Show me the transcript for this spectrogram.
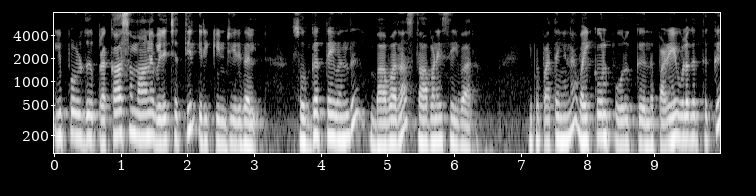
இப்பொழுது பிரகாசமான வெளிச்சத்தில் இருக்கின்றீர்கள். சொர்க்கத்தை வந்து பாபா தான் ஸ்தாபனை செய்வார். இப்போ பார்த்தீங்கன்னா வைக்கோல் போருக்கு இந்த பழைய உலகத்துக்கு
